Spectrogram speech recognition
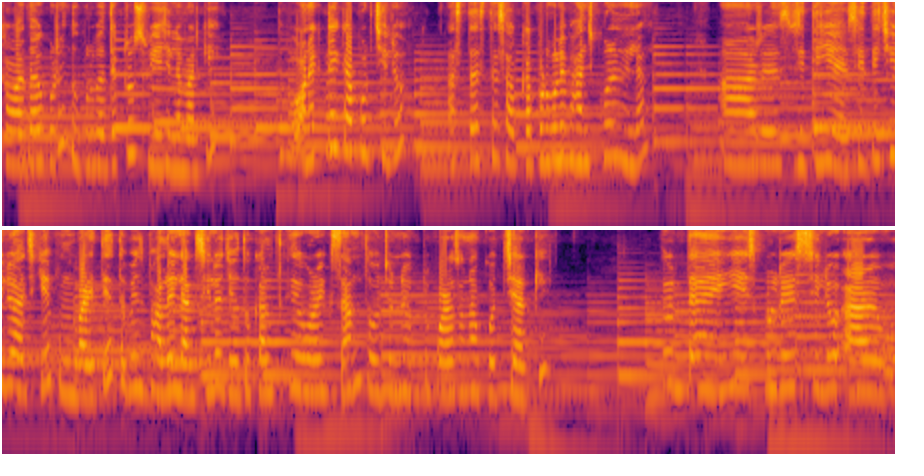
খাওয়া দাওয়া করে দুপুরবেলাতে একটু শুয়েছিলাম আর কি। তো অনেকটাই কাপড় ছিল। আস্তে আস্তে সব কাপড়গুলো ভাঁজ করে নিলাম। আর স্মৃতি স্মৃতি ছিল আজকে বাড়িতে, তো বেশ ভালোই লাগছিল। যেহেতু কাল থেকে ওর এক্সাম তো ওর জন্য একটু পড়াশোনা করছে আর কি। ইয়ে স্কুল ড্রেস ছিল আর ও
